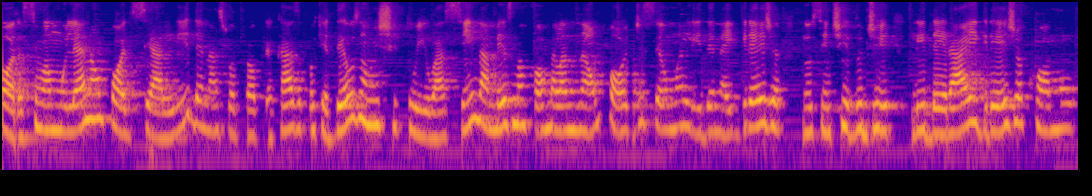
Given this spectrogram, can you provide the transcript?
Ora, se uma mulher não pode ser a líder na sua própria casa, porque Deus não instituiu assim, da mesma forma ela não pode ser uma líder na igreja, no sentido de liderar a igreja como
